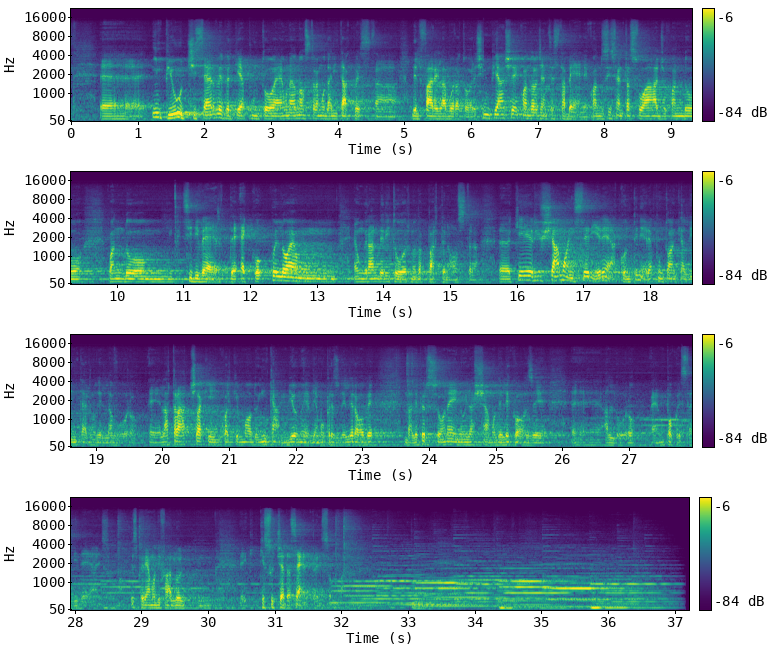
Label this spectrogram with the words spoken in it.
Eh, in più ci serve perché appunto è una nostra modalità questa del fare il laboratorio. Ci piace quando la gente sta bene, quando si sente a suo agio, quando, quando mh, mm, si diverte. Ecco, quello è un, è un, grande ritorno da parte nostra eh, che riusciamo a inserire e a contenere appunto anche all'interno del lavoro eh, la traccia che in qualche modo in cambio noi abbiamo preso delle robe dalle persone e noi lasciamo delle cose eh, a loro. È un po' questa l'idea, insomma. E speriamo di farlo, eh, che succeda sempre, insomma.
